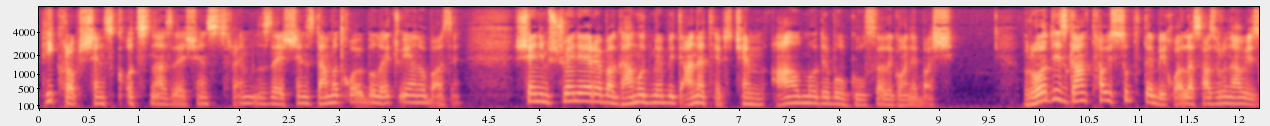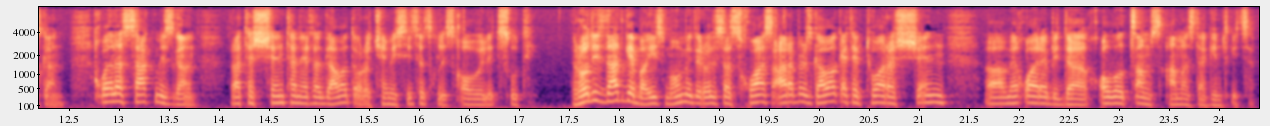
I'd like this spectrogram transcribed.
ფიქრობ შენს კოცნაზე შენს ცრემლზე შენს დამატყუებულ ეჭვიანობაზე. შენი მშვენიერება გამოდმებით ანათებს ჩემ ალმოდებულ გულსა და გონებაში როდის განთავისუფლდები ყველა საზრუნავისგან, ყველა საქმისგან, რათა შენთან ერთად გავატორო ჩემი სიცოცხლის ყოველი წუთი. როდის დადგება ის მომენტი, როდესაც სხვას არაფერს გავაკეთებ თუ არა შენ მეყვარები და ყოველ წამს ამას დაგიმტკიცებ.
